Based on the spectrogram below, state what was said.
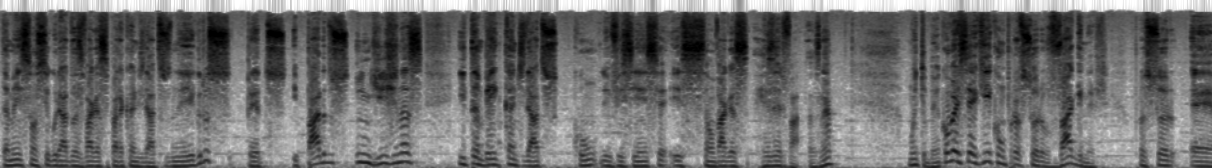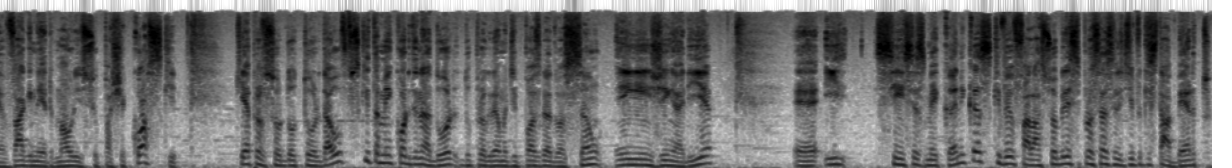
Também são asseguradas vagas para candidatos negros, pretos e pardos, indígenas e também candidatos com deficiência. Essas são vagas reservadas, né? Muito bem. Conversei aqui com o professor Wagner, professor eh, Wagner Maurício Pachekowski, que é professor doutor da UFSC e também coordenador do programa de pós-graduação em engenharia eh, e Ciências Mecânicas, que veio falar sobre esse processo seletivo que está aberto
